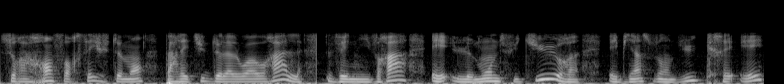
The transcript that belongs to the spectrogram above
sera renforcée justement par l'étude de la loi orale. Venivra et le monde futur, eh bien, sous-entendu, créé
